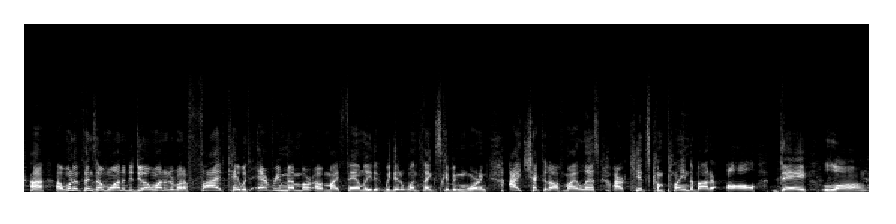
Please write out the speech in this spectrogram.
Uh, uh, one of the things I wanted to do, I wanted to run a 5K with every member of my family. We did it one Thanksgiving morning. I checked it off my list. Our kids complained about it all day long.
